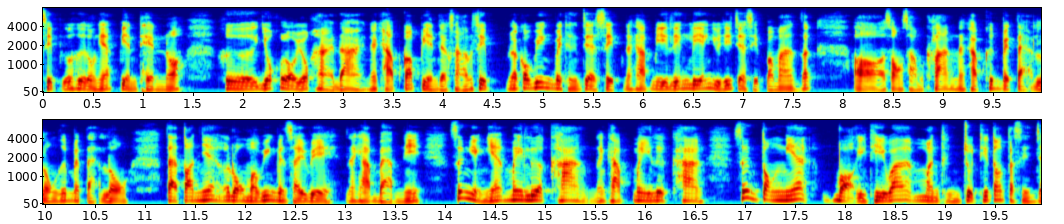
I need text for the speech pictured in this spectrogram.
30 ก็คือตรงนี้เปลี่ยนเทนเนาะ คือยกโลยกหายได้นะครับ ก็เปลี่ยนจาก 30 แล้วก็วิ่งไปถึง 70 นะครับ มีเลี้ยงเลี้ยงอยู่ที่ 70 ประมาณสักสองสามครั้งนะครับ ขึ้นไปแตะลงขึ้นไปแตะลง แต่ตอนนี้ลงมาวิ่งเป็นไซด์เวย์นะครับแบบนี้ ซึ่งอย่างเงี้ยไม่เลือกข้างนะครับ ไม่เลือกข้าง ซึ่งตรงเนี้ยบอกอีกทีว่ามันถึงจุดที่ต้องตัดสินใจ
